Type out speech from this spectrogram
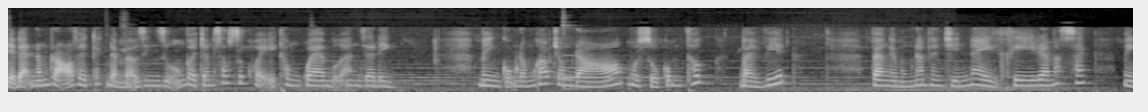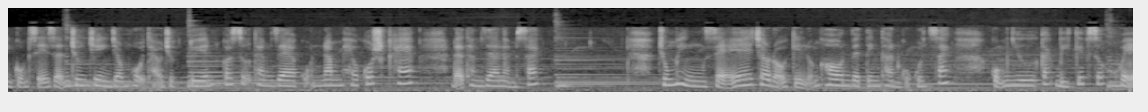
để bạn nắm rõ về cách đảm bảo dinh dưỡng và chăm sóc sức khỏe thông qua bữa ăn gia đình. Mình cũng đóng góp trong đó một số công thức, bài viết. Và ngày 5 tháng 9 này khi ra mắt sách, mình cũng sẽ dẫn chương trình trong hội thảo trực tuyến có sự tham gia của 5 health coach khác đã tham gia làm sách. Chúng mình sẽ trao đổi kỹ lưỡng hơn về tinh thần của cuốn sách cũng như các bí kíp sức khỏe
